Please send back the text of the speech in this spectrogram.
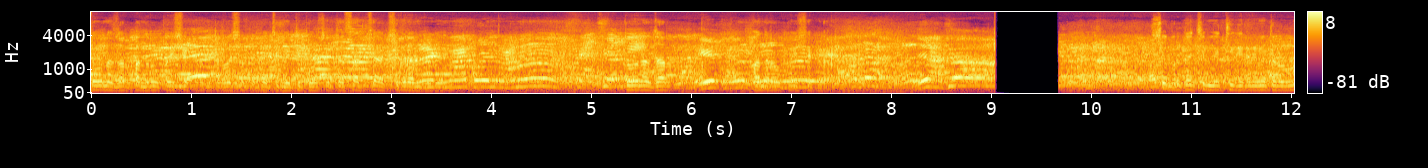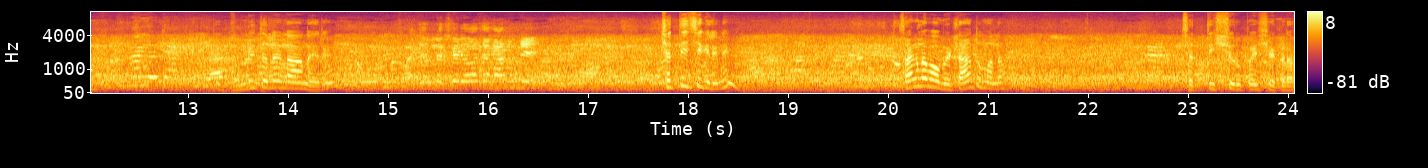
दोन हजार पंधरा रुपये शेकडा मित्रांनो अशा प्रकारची मेथी पाहू शकता सातशे ग्राम दोन हजार पंधरा रुपये शेकडा. अशा प्रकारची मेथी गिरणी मित्रांनो. जुडी तर लय लहान आहे रे. छत्तीसची गेली नाही? चांगला भाव भेटला तुम्हाला. छत्तीसशे रुपये शेकडा.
